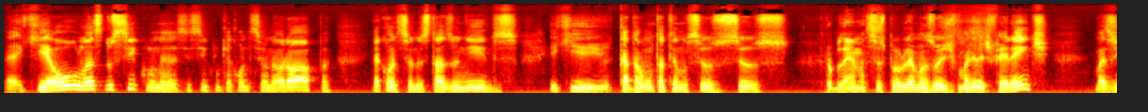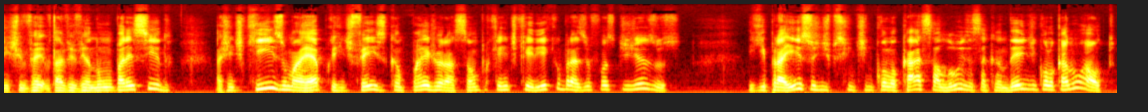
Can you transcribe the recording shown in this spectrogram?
É, que é o lance do ciclo, né? Esse ciclo que aconteceu na Europa, que aconteceu nos Estados Unidos, e que cada um tá tendo seus, seus, Problemas. seus problemas hoje de maneira diferente, mas a gente tá vivendo um parecido. A gente quis uma época, a gente fez campanha de oração porque a gente queria que o Brasil fosse de Jesus. E que para isso a gente tinha que colocar essa luz, essa candeia, de colocar no alto.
